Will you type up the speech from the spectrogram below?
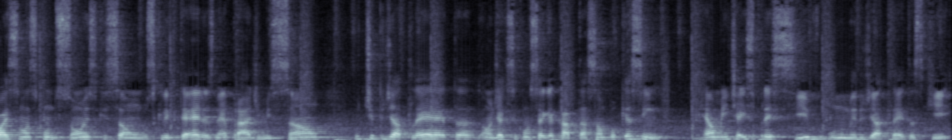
Quais são as condições, que são os critérios né, para admissão, o tipo de atleta, onde é que você consegue a captação, porque assim, realmente é expressivo o número de atletas que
